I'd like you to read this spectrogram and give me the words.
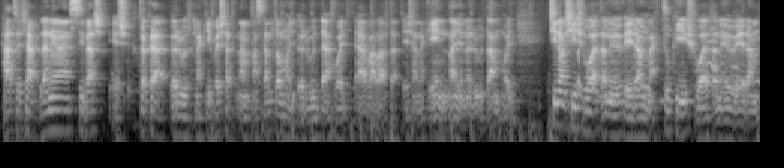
hát hogyha lennél olyan szíves, és tökre örült neki, és hát nem, azt nem tudom, hogy örült, de hogy elvállalta, és ennek én nagyon örültem, hogy csinos is volt a nővérem, meg cuki is volt a nővérem,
